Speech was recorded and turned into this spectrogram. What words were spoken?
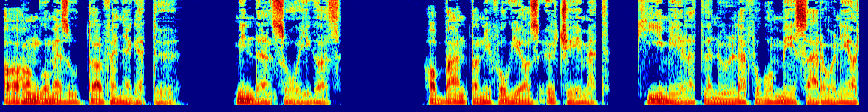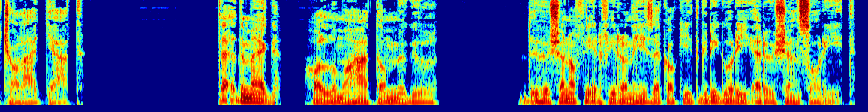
A hangom ezúttal fenyegető. Minden szó igaz. Ha bántani fogja az öcsémet, kíméletlenül le fogom mészárolni a családját. Tedd meg, hallom a hátam mögül. Dühösen a férfira nézek, akit Grigori erősen szorít.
